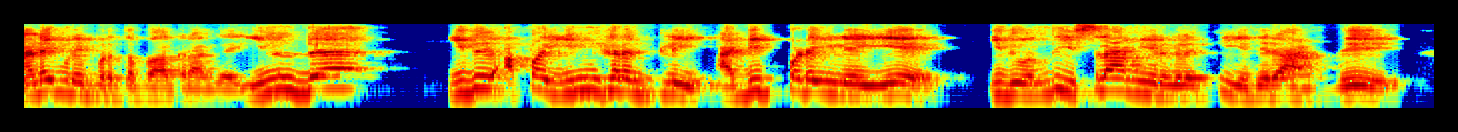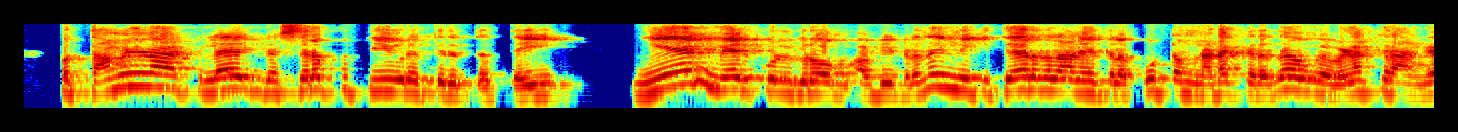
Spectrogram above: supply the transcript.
நடைமுறைப்படுத்த பாக்குறாங்க. இந்த இது அப்ப இன்ஹரண்ட்லி அடிப்படையிலேயே இது வந்து இஸ்லாமியர்களுக்கு எதிரானது. இப்ப தமிழ்நாட்டுல இந்த சிறப்பு தீவிர திருத்தத்தை ஏன் மேற்கொள்கிறோம் அப்படின்றத இன்னைக்கு தேர்தல் ஆணையத்துல கூட்டம் நடக்கிறது அவங்க விளக்குறாங்க.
